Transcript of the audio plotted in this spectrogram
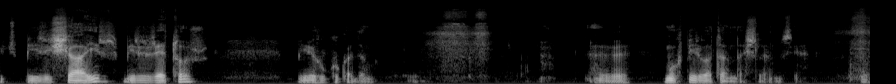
Üç, biri şair, biri retor, biri hukuk adamı. Ee, muhbir vatandaşlarımız yani.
